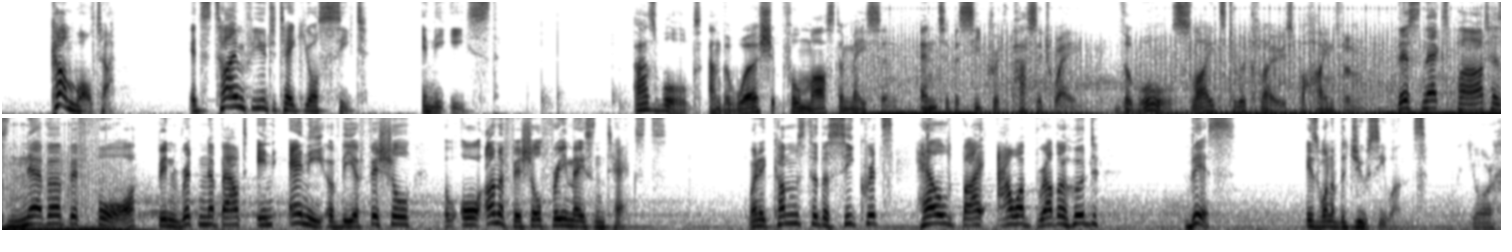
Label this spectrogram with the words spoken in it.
Come, Walter. It's time for you to take your seat in the East. As Walt and the worshipful Master Mason enter the secret passageway, the wall slides to a close behind them. This next part has never before been written about in any of the official or unofficial Freemason texts. When it comes to the secrets held by our Brotherhood, this is one of the juicy ones. You're.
